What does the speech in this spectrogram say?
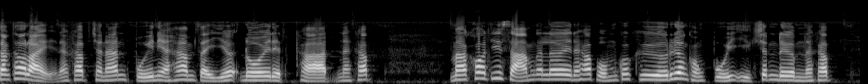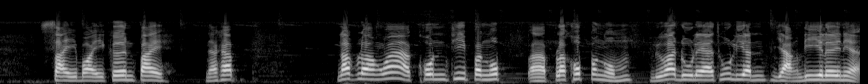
สักเท่าไหร่นะครับ ฉะนั้นปุ๋ยเนี่ยห้ามใส่เยอะโดยเด็ดขาดนะครับ มาข้อที่ 3 กันเลยนะครับ ผมก็คือเรื่องของปุ๋ยอีกเช่นเดิมนะครับ ใส่บ่อยเกินไปนะครับ รับรองว่าคนที่ประงบประคบประงม หรือว่าดูแลทุเรียนอย่างดีเลยเนี่ย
